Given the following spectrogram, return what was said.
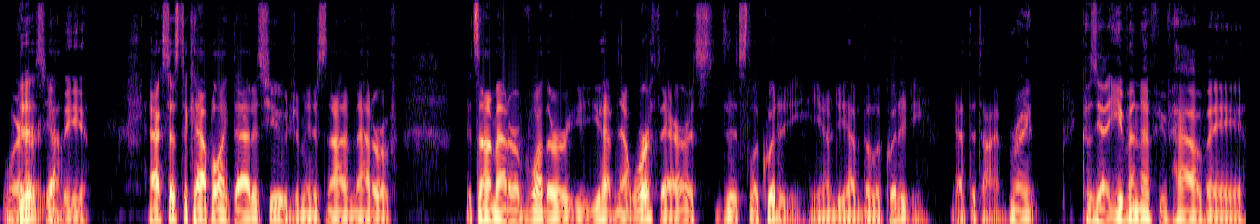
where It is, yeah. be Access to capital like that is huge. I mean, it's not a matter of it's not a matter of whether you- have net worth there. It's it's liquidity. You know, do you have the liquidity at the time? Right. Because yeah, even if you have a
